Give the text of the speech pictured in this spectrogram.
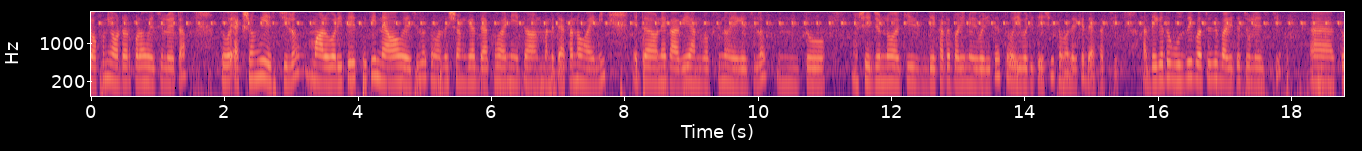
তখনই অর্ডার করা হয়েছিল এটা। তো একসঙ্গেই এসছিল। মারোয়ারিতে থেকেই নেওয়া হয়েছিল। তোমাদের সঙ্গে আর দেখা হয়নি। এটা মানে দেখানো হয়নি। এটা অনেক আগে আনবক্সিং হয়ে গেছিল। তো সেই জন্য আর কি দেখাতে পারিনি ওই বাড়িতে। তো এই বাড়িতে এসে তোমাদেরকে দেখাচ্ছি। আর দেখে তো বুঝতেই পারছ যে বাড়িতে চলে এসেছি। তো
